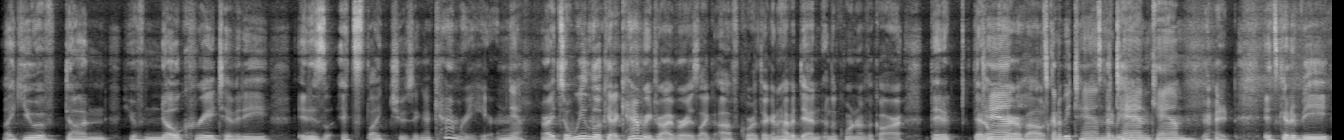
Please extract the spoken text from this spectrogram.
Like you have done, you have no creativity. It is, it's like choosing a Camry here. Mm, yeah. Right. So we look at a Camry driver as like, of course, they're gonna have a dent in the corner of the car. They they don't care about. It's gonna be tan. The gonna be tan cam. Right. It's gonna be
